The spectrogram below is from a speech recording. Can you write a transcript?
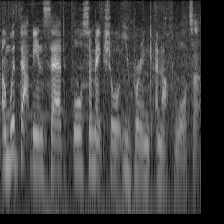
And with that being said, also make sure you bring enough water.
